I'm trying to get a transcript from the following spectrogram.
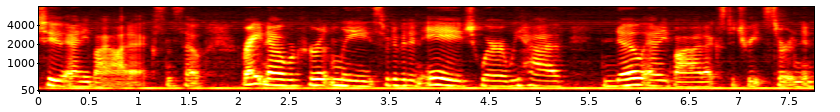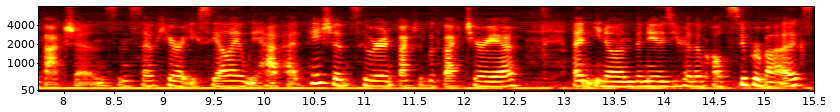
to antibiotics. And so, right now, we're currently sort of at an age where we have no antibiotics to treat certain infections. And so, here at UCLA, we have had patients who are infected with bacteria and you know in the news you hear them called superbugs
